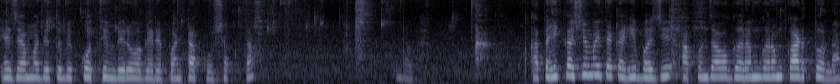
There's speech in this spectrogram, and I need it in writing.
ह्याच्यामध्ये तुम्ही कोथिंबीर वगैरे पण टाकू शकता. बघा. आता ही कशी माहिती आहे का? ही भजी आपण जेव्हा गरम गरम काढतो ना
